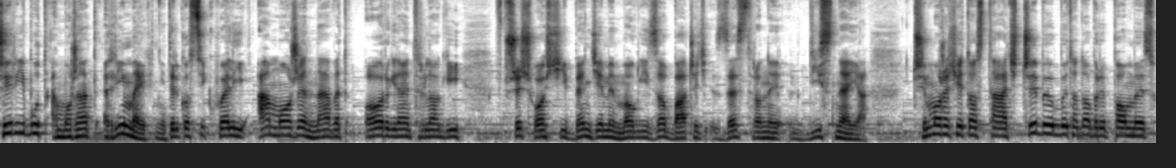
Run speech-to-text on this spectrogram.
czy reboot, a może nawet remake, nie tylko sequeli, a może nawet oryginalnej trylogii w przyszłości będziemy mogli zobaczyć ze strony Disneya. Czy może się to stać? Czy byłby to dobry pomysł?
